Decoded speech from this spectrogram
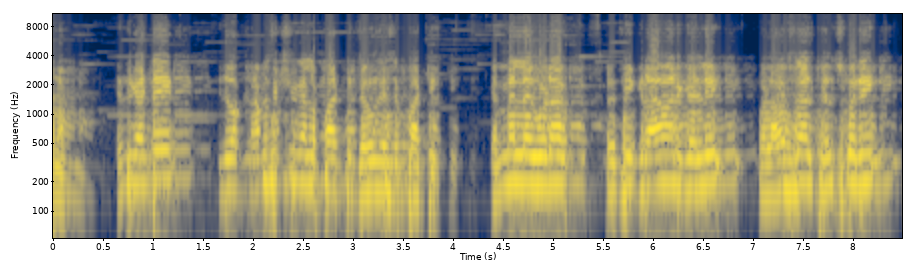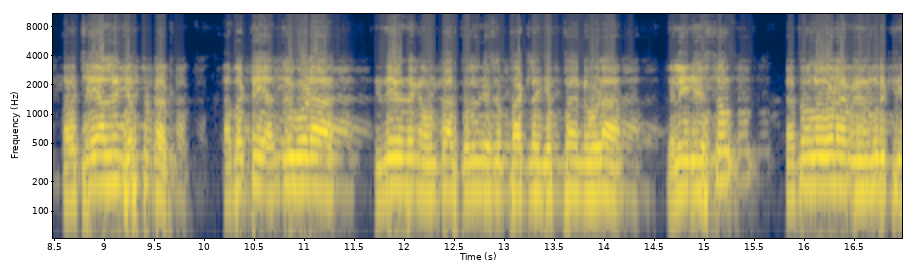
ఉన్నాం. ఎందుకంటే ఇది ఒక క్రమశిక్షణ గల పార్టీ తెలుగుదేశం పార్టీ. ఎమ్మెల్యే కూడా ప్రతి గ్రామానికి వెళ్ళి వాళ్ళ అవసరాలు తెలుసుకొని అవి చేయాలని చెప్తుంటారు. కాబట్టి అందరూ కూడా ఇదే విధంగా ఉంటారు తెలుగుదేశం పార్టీ అని చెప్తారని కూడా తెలియజేస్తూ గతంలో కూడా మీ ఊరికి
